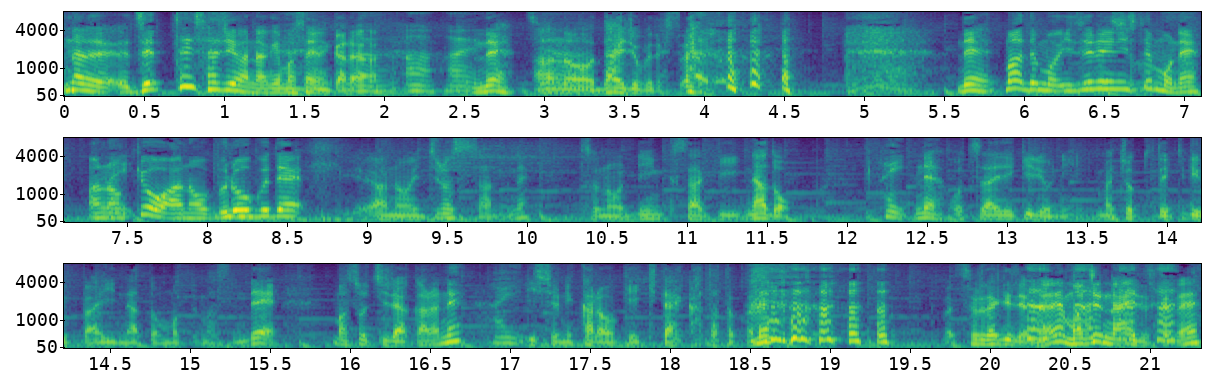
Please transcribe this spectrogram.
なので絶対さじは投げませんから、はい、ね。あの大丈夫ですねまあでもいずれにしてもねあの、はい、今日あのブログで、うん、あの一ノ瀬さんのねそのリンク先などはい、ね、お伝えできるように、まあ、ちょっとできればいいなと思ってますんで、まあ、そちらからね、はい、一緒にカラオケ行きたい方とかね。それだけじゃないね。もちろんないですからね、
